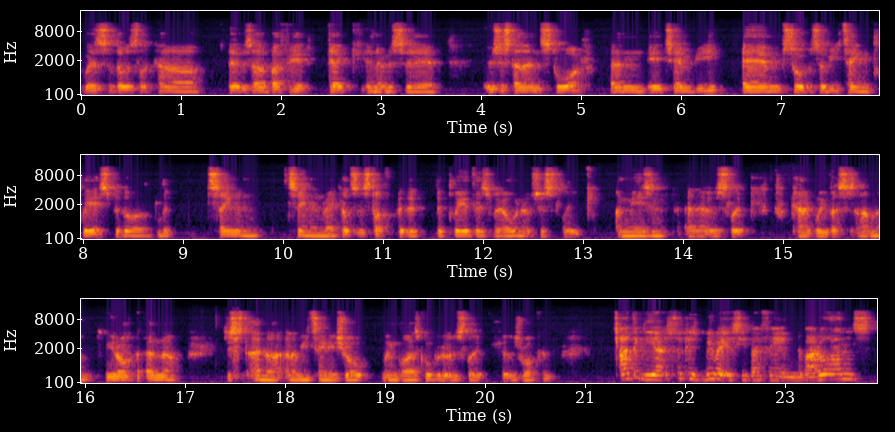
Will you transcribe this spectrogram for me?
was there was like a it was a Biffy gig and it was uh, it was just an in store in HMV. Um, so it was a wee tiny place, but they were like signing signing records and stuff, but they, they played as well, and it was just like amazing. And it was like, can't believe this is happening, you know, and just in a, in a wee tiny shop in Glasgow, but it was like it was rocking. I'd agree actually because we went to see Biffy in the Barrowlands.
